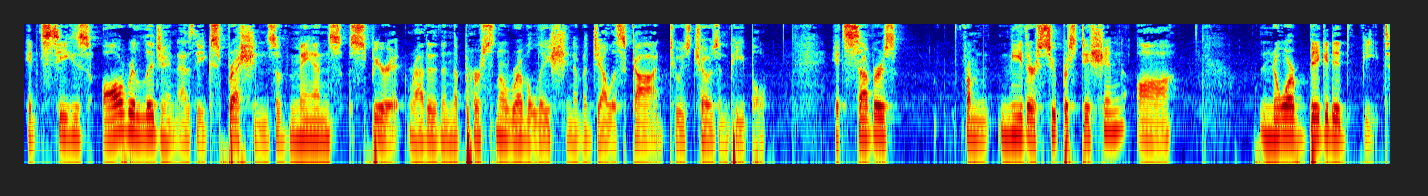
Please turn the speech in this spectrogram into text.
It sees all religion as the expressions of man's spirit rather than the personal revelation of a jealous God to his chosen people. It suffers from neither superstition, awe, nor bigoted feet.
